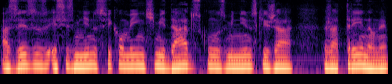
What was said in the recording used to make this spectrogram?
Às vezes esses meninos ficam meio intimidados com os meninos que já já treinam, né?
